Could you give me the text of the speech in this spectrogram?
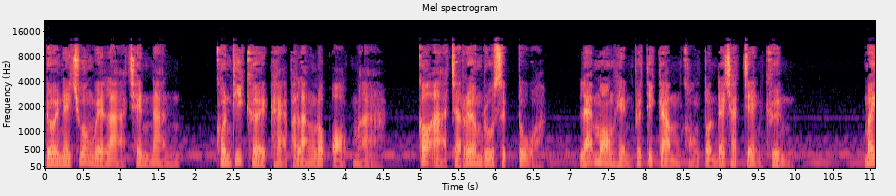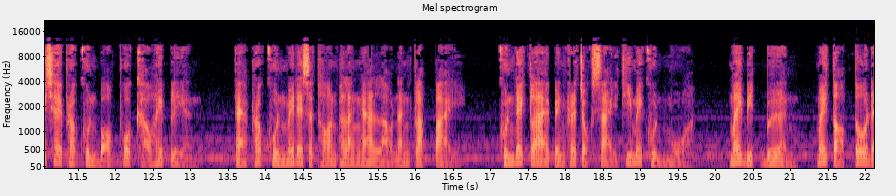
โดยในช่วงเวลาเช่นนั้น คนที่เคยแผ่พลังลบออกมา ก็อาจจะเริ่มรู้สึกตัว และมองเห็นพฤติกรรมของตนได้ชัดเจนขึ้น ไม่ใช่เพราะคุณบอกพวกเขาให้เปลี่ยน แต่เพราะคุณไม่ได้สะท้อนพลังงานเหล่านั้นกลับไป คุณได้กลายเป็นกระจกใสที่ไม่ขุ่นมัว ไม่บิดเบือน ไม่ตอบโต้ใ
